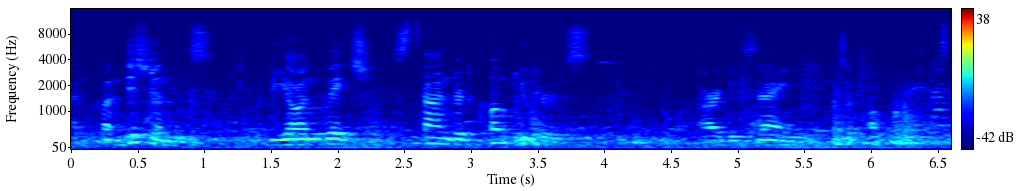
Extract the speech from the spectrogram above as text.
and conditions beyond which standard computers are designed to operate.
